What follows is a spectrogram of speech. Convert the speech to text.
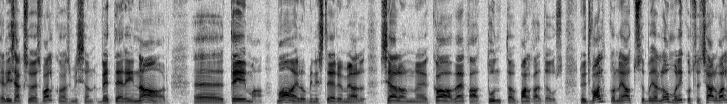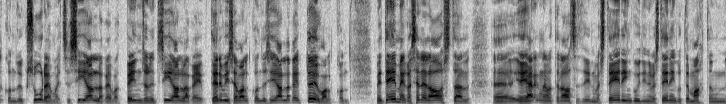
ja lisaks ühes valdkonnas, mis on veterinaar äh, teema maaeluministeeriumi all, seal on äh, ka väga tuntav palgatõus. nüüd valdkonna jaotuse põhjal loomulikult sotsiaalvaldkond on üks suuremaid, sest siia alla käivad pensionid, siia alla käib tervisevaldkond ja siia alla käib töövaldkond. me teeme ka sellel aastal äh, ja järgnevatel aastatel investeeringuid, investeeringute maht on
